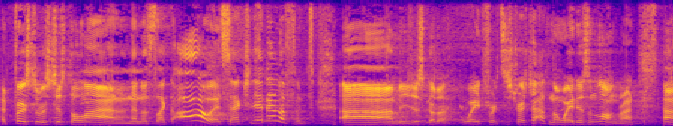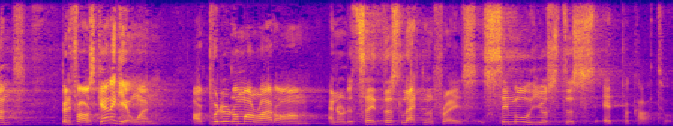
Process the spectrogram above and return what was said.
At first it was just a line, and then it's like, oh, it's actually an elephant. Um, you just got to wait for it to stretch out, and the wait isn't long, right? Um, but if I was going to get one, I put it on my right arm and it would say this Latin phrase, simul justus et peccator.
